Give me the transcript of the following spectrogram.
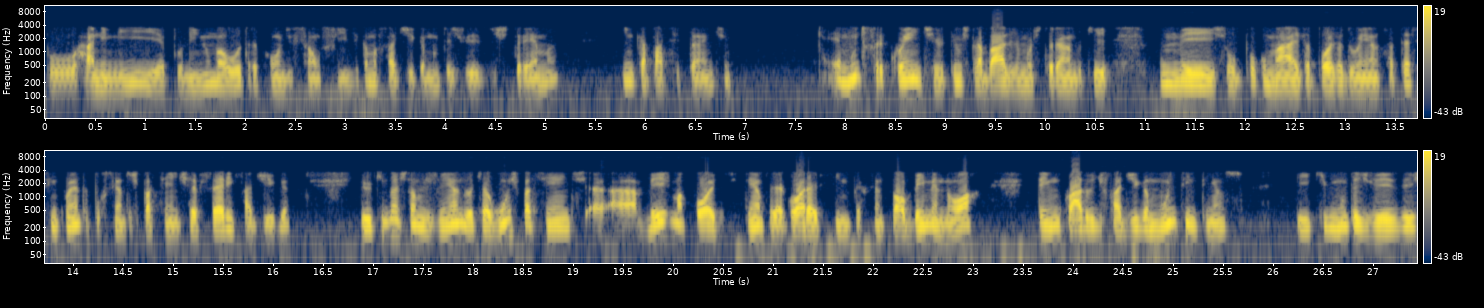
por anemia, por nenhuma outra condição física, é uma fadiga muitas vezes extrema, incapacitante. É muito frequente, tem uns trabalhos mostrando que um mês ou um pouco mais após a doença, até 50% dos pacientes referem fadiga. E o que nós estamos vendo é que alguns pacientes, a, a mesmo após esse tempo, e agora um percentual bem menor, tem um quadro de fadiga muito intenso e que muitas vezes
